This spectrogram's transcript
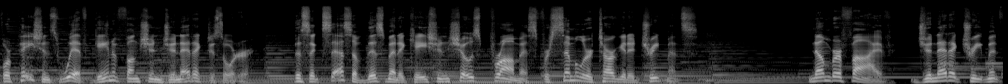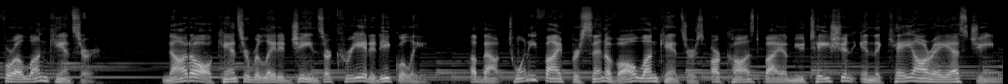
For patients with gain-of-function genetic disorder, the success of this medication shows promise for similar targeted treatments. Number 5. Genetic treatment for a lung cancer. Not all cancer-related genes are created equally. About 25% of all lung cancers are caused by a mutation in the KRAS gene.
